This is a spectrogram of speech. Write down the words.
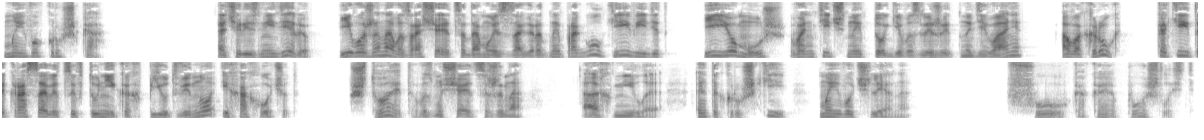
моего кружка». А через неделю его жена возвращается домой с загородной прогулки и видит, ее муж в античной тоге возлежит на диване, а вокруг какие-то красавицы в туниках пьют вино и хохочут. «Что это?» — возмущается жена. Ах, милая, это кружки моего члена. Фу, какая пошлость.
